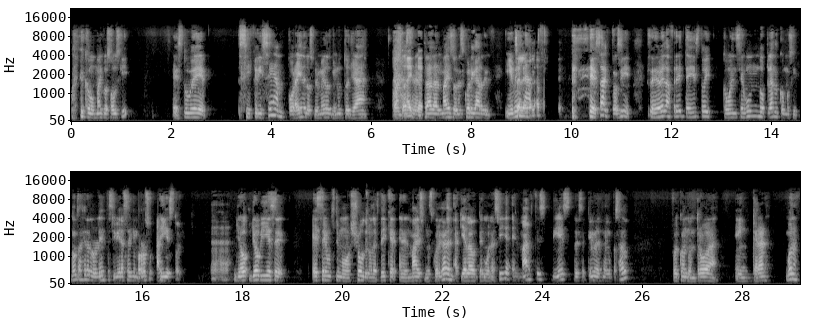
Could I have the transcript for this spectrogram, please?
como Mike Wazowski. Estuve, si frisean por ahí de los primeros minutos ya, cuando hacen la entrada al Madison Square Garden y ven la... la... Exacto, sí. Se ve la frente y estoy como en segundo plano, como si no trajera los lentes y vieras a alguien borroso, ahí estoy. Ajá. Yo, yo vi ese, ese último show del Undertaker en el Madison Square Garden. Aquí al lado tengo la silla. El martes 10 de septiembre del año pasado fue cuando entró a encarar. Bueno,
